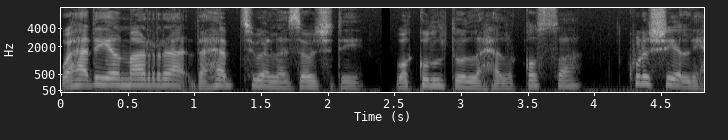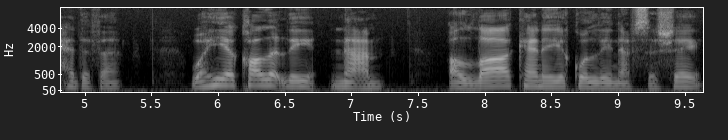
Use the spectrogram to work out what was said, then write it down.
وهذه المرة ذهبت إلى زوجتي وقلت لها القصة كل شيء اللي حدث وهي قالت لي نعم الله كان يقول لي نفس الشيء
